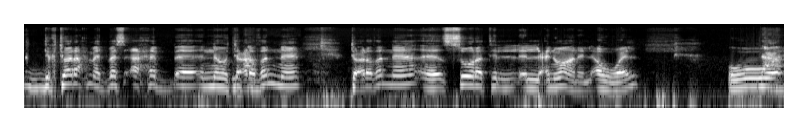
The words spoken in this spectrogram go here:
دكتور أحمد بس أحب إنه تعرض لنا تعرض لنا صوره العنوان الأول. و... نعم.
